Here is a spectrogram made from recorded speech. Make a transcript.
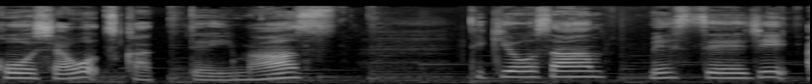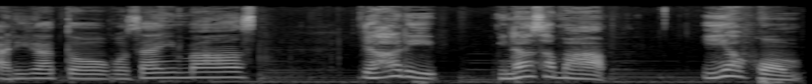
後者を使っています。適応さんメッセージありがとうございます。やはり皆様イヤホン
